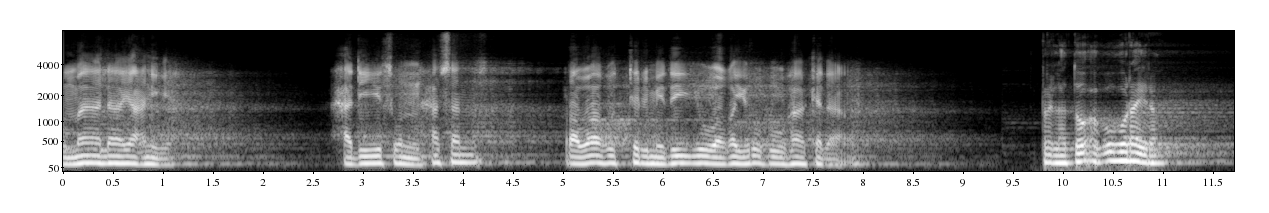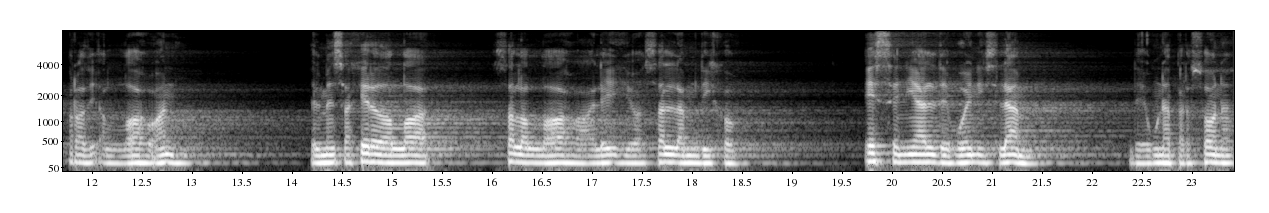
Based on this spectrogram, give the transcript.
ما لا يعنيه حديث حسن رواه الترمذي وغيره هكذا. Relató Abu Huraira, radiallahu anhu, el mensajero de Allah, sallallahu alayhi wasallam, dijo: Es señal de buen Islam de una persona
